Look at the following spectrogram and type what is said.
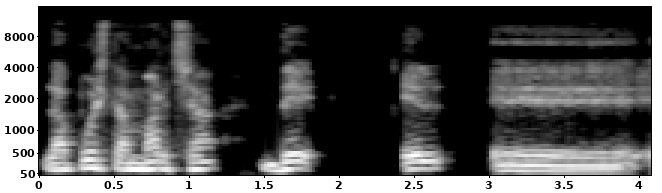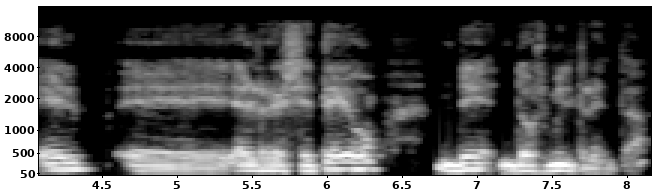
la puesta en marcha de el, eh, el, eh, el reseteo de 2030,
